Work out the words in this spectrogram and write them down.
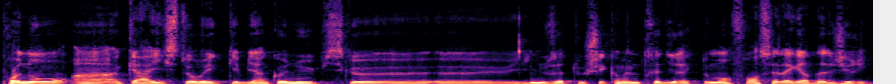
prenons un, cas historique qui est bien connu, puisque euh, il nous a touché quand même très directement en France, c'est la guerre d'Algérie.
